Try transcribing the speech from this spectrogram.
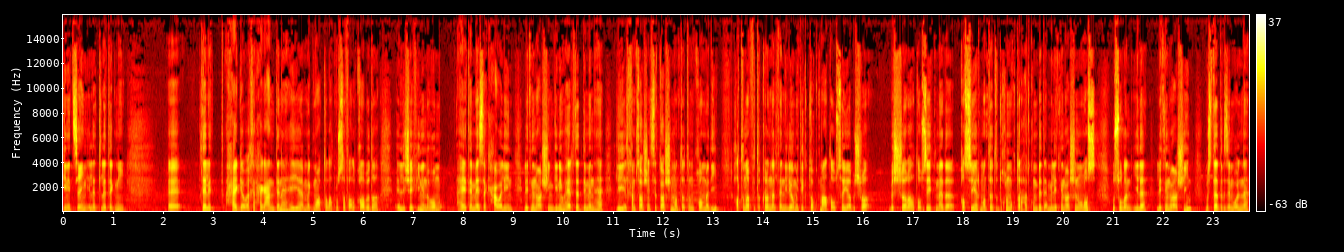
جنيه 90 إلى 3 جنيه. آه، تالت حاجة وآخر حاجة عندنا هي مجموعة طلعت مصطفى القابضة اللي شايفين إن هو هيتماسك حوالين ال 22 جنيه وهيرتد منها لل 25 26 منطقة المقاومة دي حطيناه في تقريرنا الفني اليومي تيك توك مع توصية بشراء بالشراء توصية مدى قصير. منطقة الدخول المقترحة هتكون بدءا من ال 22 ونص وصولا إلى ال 22 مستهدف زي ما قلنا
